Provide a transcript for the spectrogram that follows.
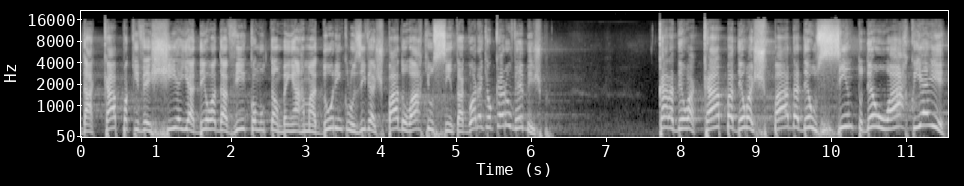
da capa que vestia e a deu a Davi, como também a armadura, inclusive a espada, o arco e o cinto. Agora é que eu quero ver, bispo. O cara deu a capa, deu a espada, deu o cinto, deu o arco, e aí?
